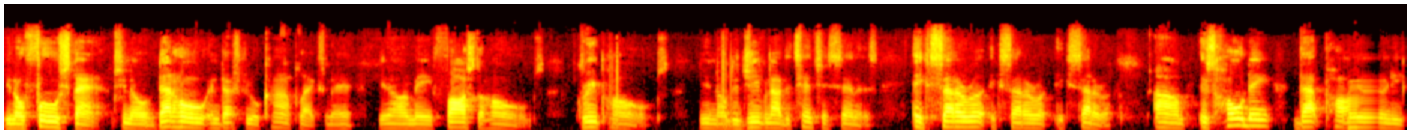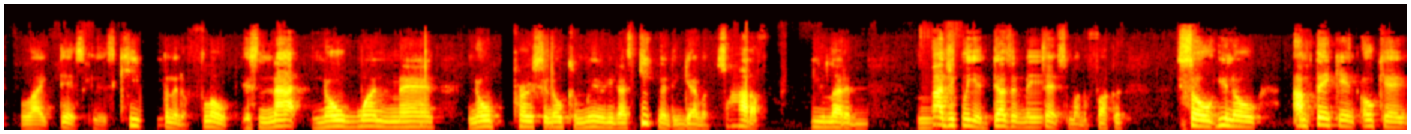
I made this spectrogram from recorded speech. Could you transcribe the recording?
you know, food stamps, you know, that whole industrial complex, man. You know what I mean? Foster homes, group homes, you know, the juvenile detention centers, et cetera, et cetera, et cetera. Um, is holding that community like this and it's keeping it afloat. It's not no one man, no person, no community that's keeping it together. So how the you let it logically it doesn't make sense, motherfucker. So, you know, I'm thinking, okay,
